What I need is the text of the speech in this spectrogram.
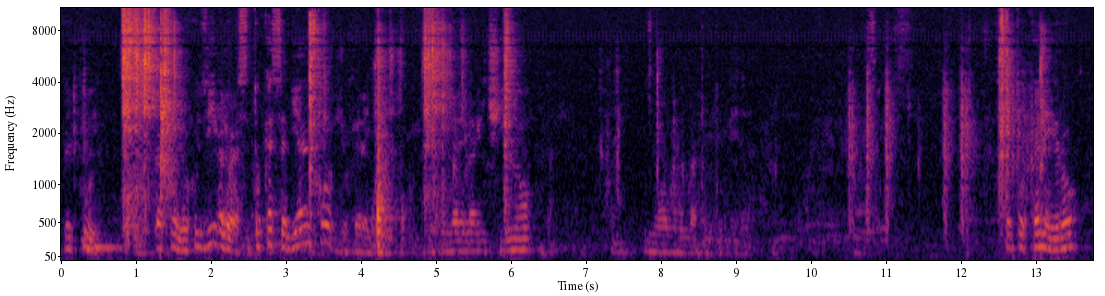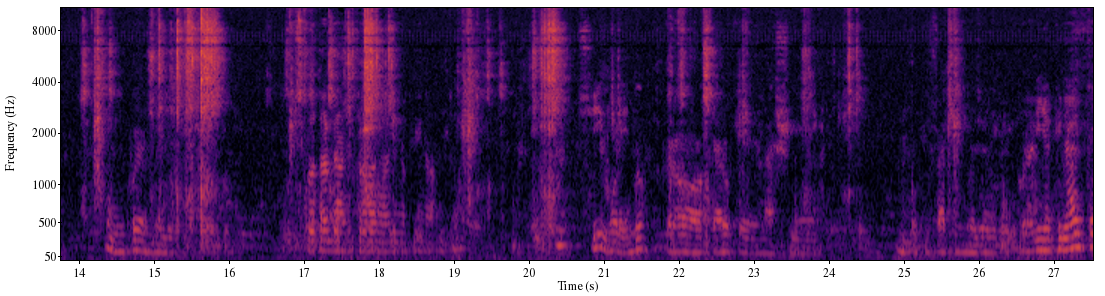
Per cui facendo così, allora se toccasse a bianco giocherei bianco se andare là vicino no, non va tanto bene. Se tocca nero comunque è meglio. Si potrebbe anche trovare una linea più in alto. Sì, volendo, però è chiaro che lasci un po' più facile l'invasione qui. Con la linea più in alto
